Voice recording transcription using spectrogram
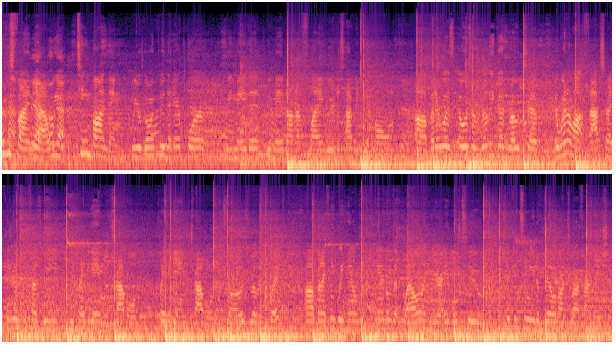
It was fun. Yeah, Yeah. okay. We, team bonding. We were going through the airport. We made it. We made it on our flight. We were just happy to get home. Uh, but it was it was a really good road trip. It went a lot faster. I think it was because we, we played the game, we traveled, played a game, traveled, and so it was really quick. Uh, but I think we handled it, handled it well, and we were able to to continue to build onto our foundation.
